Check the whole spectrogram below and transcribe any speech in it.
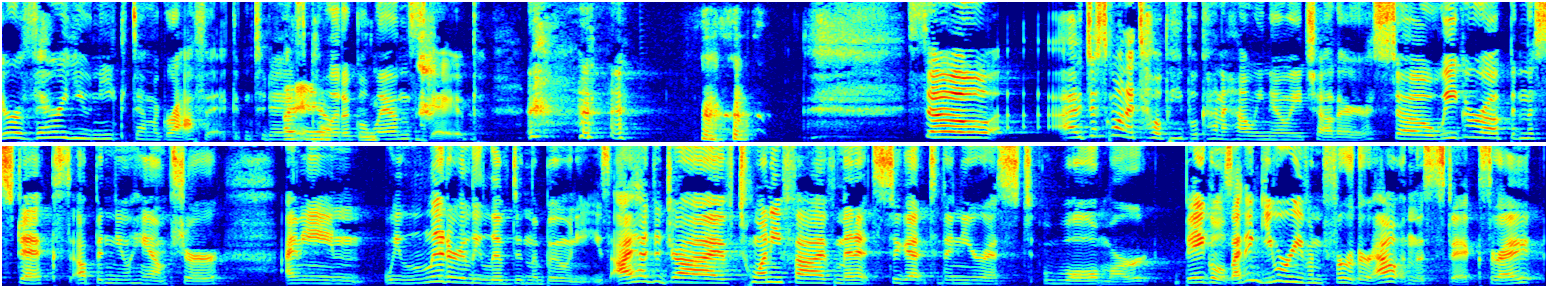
you're a very unique demographic in today's political landscape. So I just want to tell people kind of how we know each other. So we grew up in the sticks up in New Hampshire. I mean, we literally lived in the boonies. I had to drive 25 minutes to get to the nearest Walmart. Bagels, I think you were even further out in the sticks, right?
